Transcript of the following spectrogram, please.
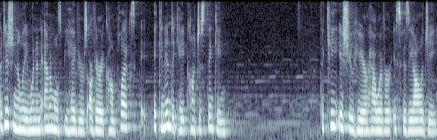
Additionally, when an animal's behaviors are very complex, it can indicate conscious thinking. The key issue here, however, is physiology,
